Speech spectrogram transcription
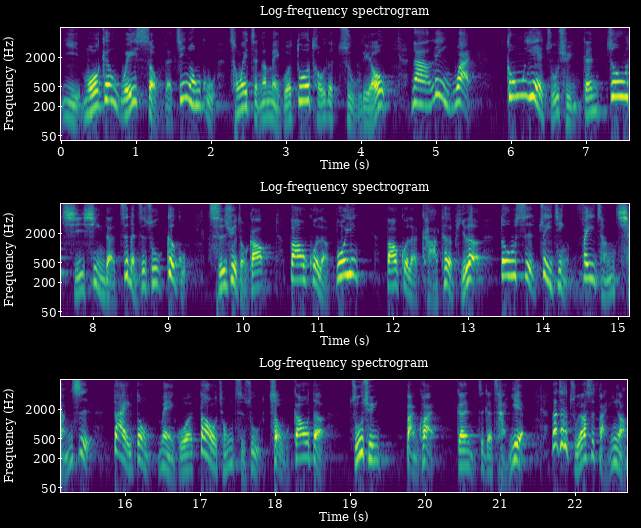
以摩根为首的金融股，成为整个美国多头的主流。那另外，工业族群跟周期性的资本支出个股持续走高，包括了波音，包括了卡特皮勒，都是最近非常强势。带动美国道琼指数走高的族群板块跟这个产业，那这个主要是反映啊，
